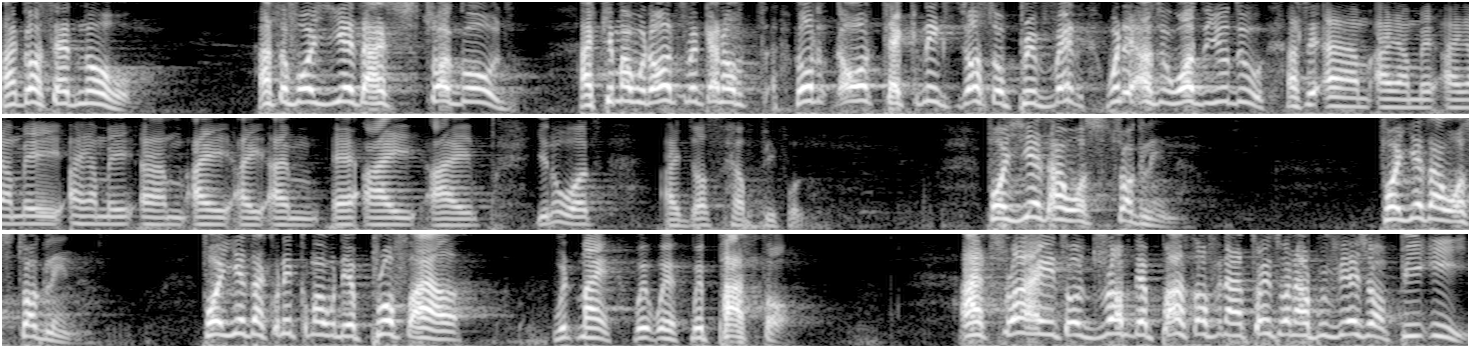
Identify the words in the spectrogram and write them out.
And God said, No. And so for years I struggled. I came up with all different kind of all, all, techniques just to prevent. When they me, what do you do? I say, um, I am a, I am a, I am a, um, I, I, I'm, a, I, I, you know what? I just help people. For years I was struggling. For years I was struggling. For years I couldn't come up with a profile with my, with, with, with pastor. I tried to drop the pastor off and I turned to an abbreviation, PE.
